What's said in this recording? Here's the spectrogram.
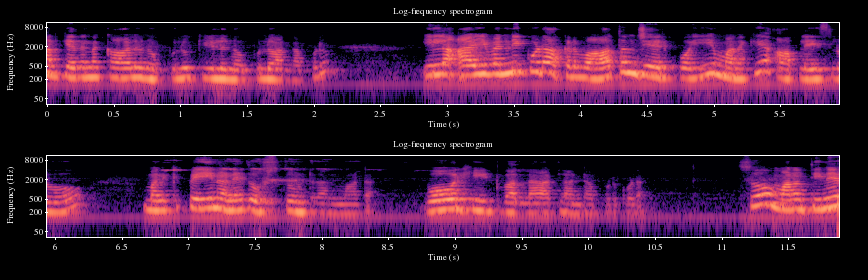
మనకి ఏదైనా కాళ్ళు నొప్పులు కీళ్ళు నొప్పులు అన్నప్పుడు ఇలా ఇవన్నీ కూడా అక్కడ వాతం చేరిపోయి మనకి ఆ ప్లేస్లో మనకి పెయిన్ అనేది వస్తూ ఉంటుంది అనమాట ఓవర్ హీట్ వల్ల అట్లాంటప్పుడు కూడా. సో మనం తినే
